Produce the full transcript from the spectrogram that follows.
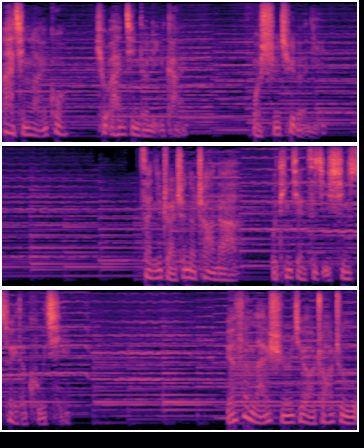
爱情来过，又安静的离开，我失去了你。在你转身的刹那，我听见自己心碎的哭泣。缘分来时就要抓住、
